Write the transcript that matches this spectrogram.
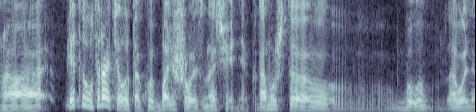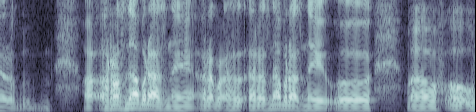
это утратило такое большое значение, потому что было довольно разнообразные, разнообразные э, э,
